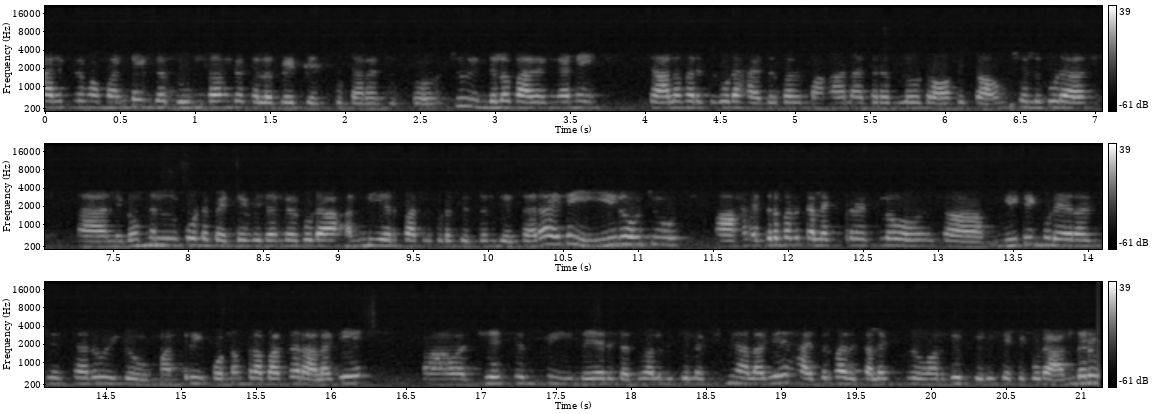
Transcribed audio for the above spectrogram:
కార్యక్రమం అంటే ఇంకా ధూమ్ధామ్గా సెలబ్రేట్ చేసుకుంటారని చెప్పుకోవచ్చు. ఇందులో భాగంగానే చాలా వరకు కూడా హైదరాబాద్ మహానగరంలో ట్రాఫిక్ ఆంక్షలు కూడా నిబంధనలు కూడా పెట్టే విధంగా కూడా అన్ని ఏర్పాట్లు కూడా సిద్ధం చేశారు. అయితే ఈ రోజు ఆ, హైదరాబాద్ కలెక్టరేట్లో మీటింగ్ కూడా అరేంజ్ చేశారు. ఇటు మంత్రి పొన్నం ప్రభాకర్ అలాగే జిహెచ్ఎంసీ మేయర్ గద్వాల విజయలక్ష్మి అలాగే హైదరాబాద్ కలెక్టర్ వర్దీప్ తిరుశెట్టి కూడా అందరూ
